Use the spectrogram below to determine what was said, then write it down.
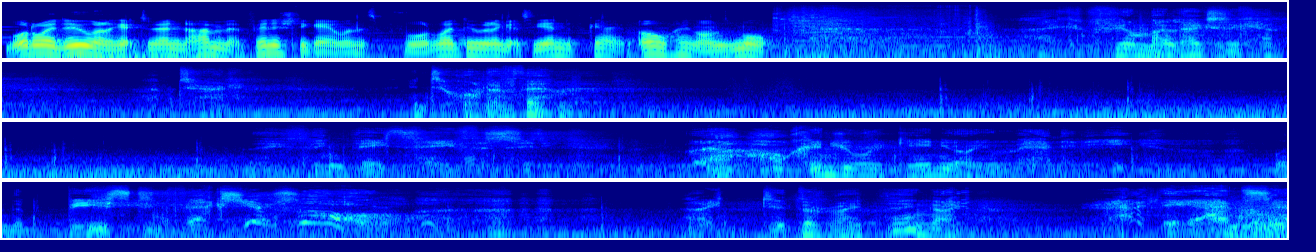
What do I do when I get to the end? I haven't finished a game on this before. What do I do when I get to the end of the game? Oh, hang on, there's more. I can feel my legs again. I'm turning into one of them. They think they saved the city. How can you regain your humanity when the beast infects your soul? I did the right thing. I had the answer.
